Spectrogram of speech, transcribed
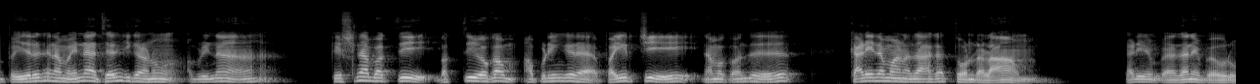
இப்போ இதுலேருந்து நம்ம என்ன தெரிஞ்சுக்கிறணும் அப்படின்னா கிருஷ்ண பக்தி பக்தி யோகம் அப்படிங்கிற பயிற்சி நமக்கு வந்து கடினமானதாக தோன்றலாம். கடினம் தானே இப்போ ஒரு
